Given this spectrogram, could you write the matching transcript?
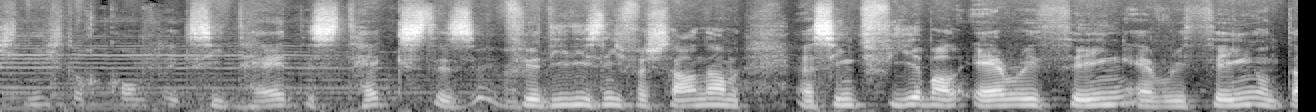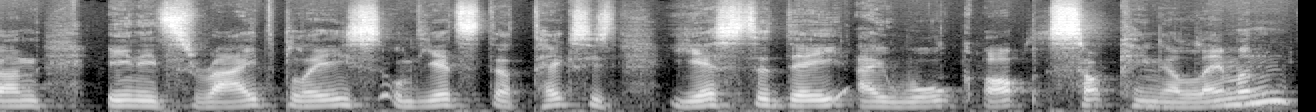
besticht nicht durch Komplexität des Textes. Für die, die es nicht verstanden haben, er singt viermal Everything, Everything und dann In its right place. Und jetzt der Text ist Yesterday I woke up sucking a lemon.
